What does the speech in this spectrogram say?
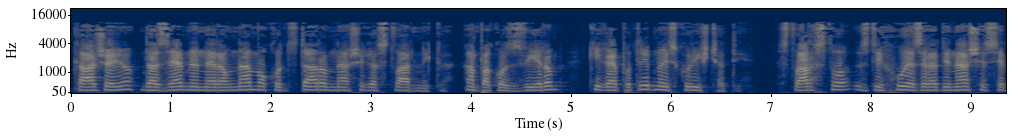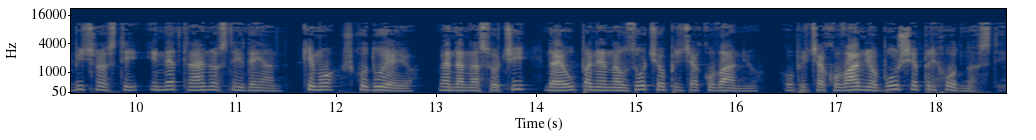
kažejo, da zemljo ne ravnamo kot z darom našega stvarnika, ampak kot z virom, ki ga je potrebno izkoriščati. Stvarstvo zdihuje zaradi naše sebičnosti in netrajnostnih dejanj, ki mu škodujejo, vendar nas oči, da je upanje navzoče v pričakovanju, v pričakovanju boljše prihodnosti.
